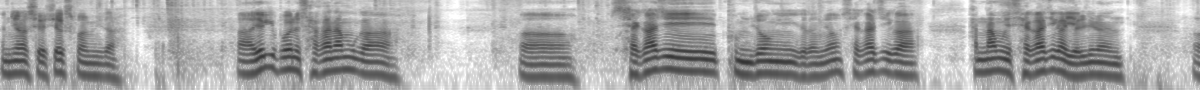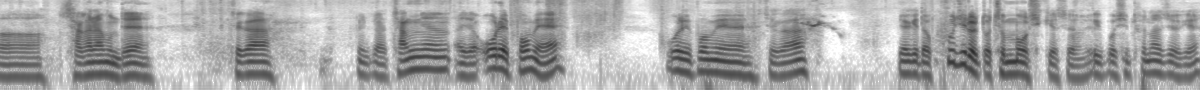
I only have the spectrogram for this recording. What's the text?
안녕하세요. 잭스파입니다. 아, 여기 보이는 사과나무가, 어, 세 가지 품종이거든요. 세 가지가, 한 나무에 세 가지가 열리는, 어, 사과나무인데, 제가, 그러니까 작년, 아니, 올해 봄에, 올해 봄에 제가 여기다 후지를 또 접목을 시켰어요. 여기 보시면 편하죠, 여기.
